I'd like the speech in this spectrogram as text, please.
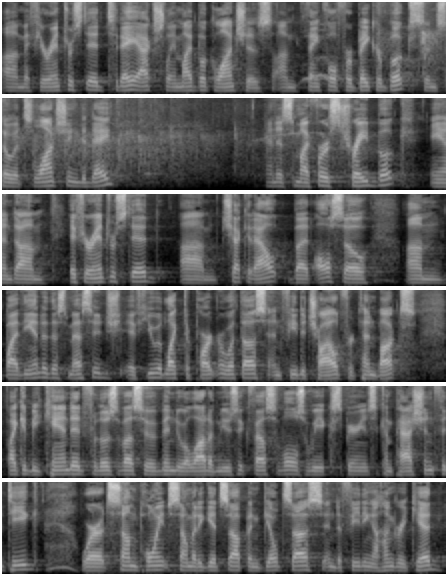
um, if you're interested, today actually my book launches. I'm thankful for Baker Books, and so it's launching today. And it's my first trade book. And um, if you're interested, um, check it out. But also, um, by the end of this message, if you would like to partner with us and feed a child for 10 bucks, if I could be candid, for those of us who have been to a lot of music festivals, we experience compassion fatigue, where at some point somebody gets up and guilts us into feeding a hungry kid.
